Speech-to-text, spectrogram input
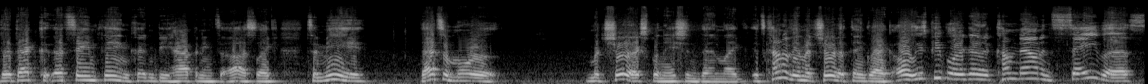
that that that same thing couldn't be happening to us. Like to me, that's a more mature explanation than like it's kind of immature to think like, oh, these people are gonna come down and save us.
